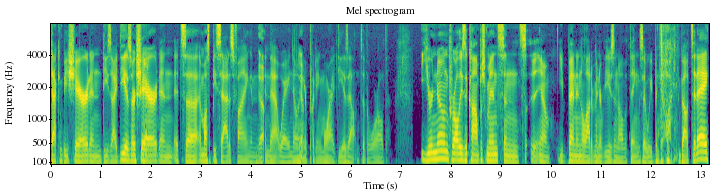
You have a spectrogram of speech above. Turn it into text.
that can be shared, and these ideas are shared, and it's uh, it must be satisfying in, Yeah. in that way, knowing Yeah. you're putting more ideas out into the world. You're known for all these accomplishments, and you know you've been in a lot of interviews and all the things that we've been talking about today.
